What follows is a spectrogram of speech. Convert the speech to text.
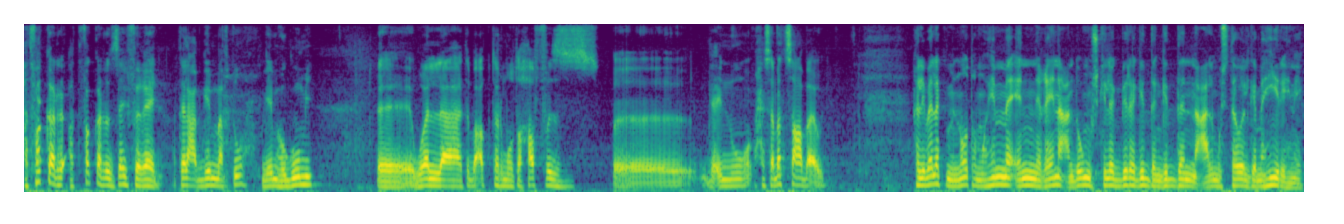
هتفكر هتفكر إزاي في غانا؟ هتلعب جيم مفتوح جيم هجومي آه، ولا هتبقى أكتر متحفظ؟ لأنه حسابات صعبة قوي خلي بالك من نقطة مهمة إن غانا عندهم مشكلة كبيرة جدا جدا على المستوى الجماهيري هناك،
